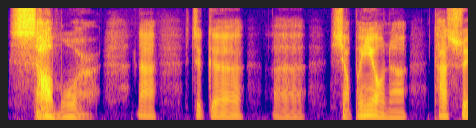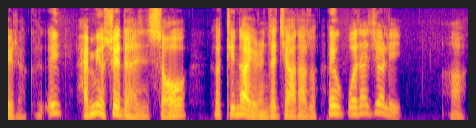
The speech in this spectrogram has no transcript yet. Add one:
撒摩尔。”那这个呃。小朋友呢，他睡了，哎，还没有睡得很熟，就听到有人在叫他，说：“哎，我在这里啊！”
